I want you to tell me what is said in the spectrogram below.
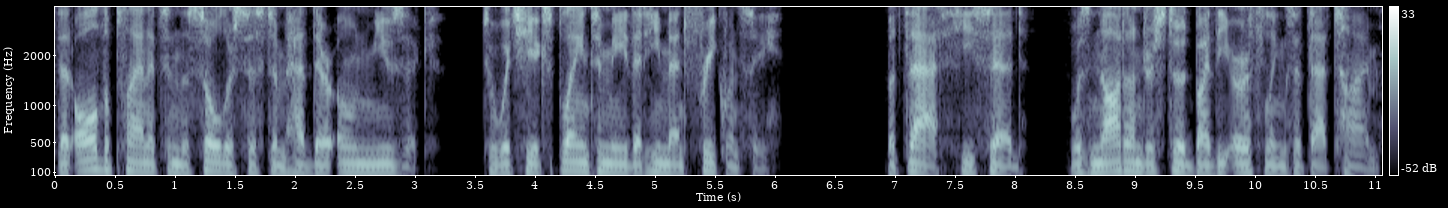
that all the planets in the solar system had their own music, to which he explained to me that he meant frequency. But that, he said, was not understood by the earthlings at that time,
